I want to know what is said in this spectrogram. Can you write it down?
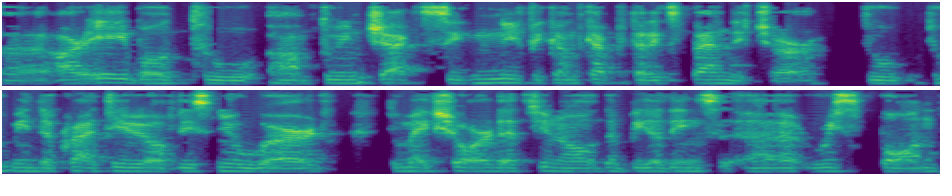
uh, are able to um, to inject significant capital expenditure to, to meet the criteria of this new world to make sure that you know the buildings uh, respond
